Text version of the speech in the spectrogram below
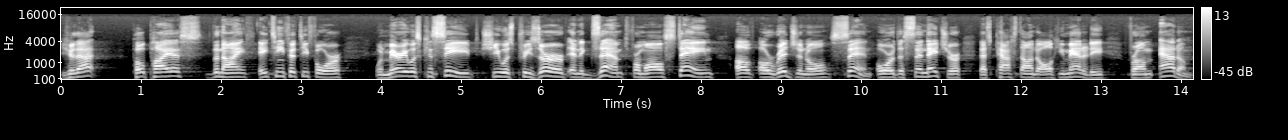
You hear that? Pope Pius IX, 1854, when Mary was conceived, she was preserved and exempt from all stain of original sin or the sin nature that's passed on to all humanity from Adam.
